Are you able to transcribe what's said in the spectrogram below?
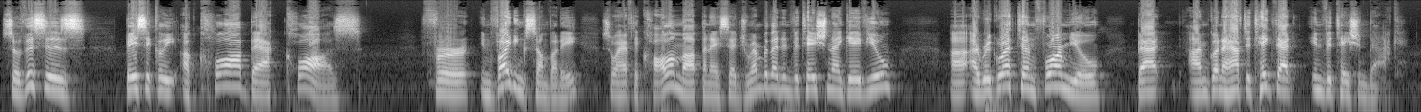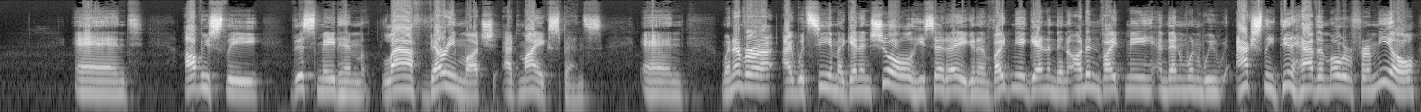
So this is basically a clawback clause for inviting somebody. So I have to call them up and I said, Remember that invitation I gave you? Uh, I regret to inform you that I'm going to have to take that invitation back. And obviously, this made him laugh very much at my expense. And whenever I would see him again in shul, he said, Hey, you're going to invite me again and then uninvite me. And then when we actually did have him over for a meal,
